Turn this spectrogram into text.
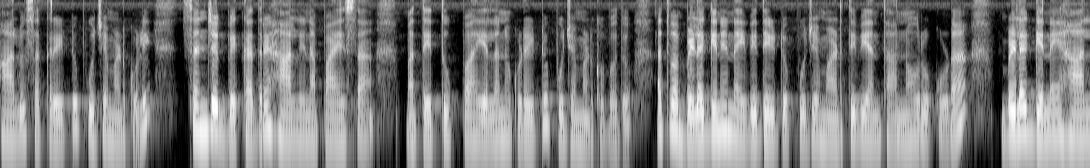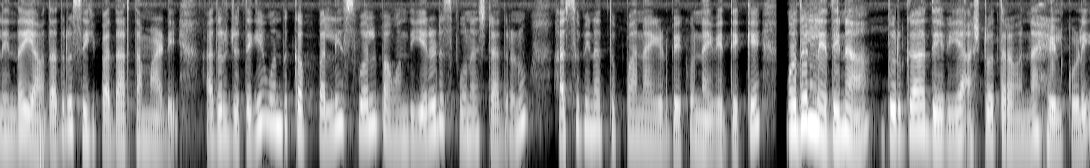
ಹಾಲು, ಸಕ್ಕರೆ ಇಟ್ಟು ಪೂಜೆ ಮಾಡ್ಕೊಳ್ಳಿ. ಸಂಜೆಗೆ ಬೇಕಾದರೆ ಹಾಲಿನ ಪಾಯಸ ಮತ್ತು ತುಪ್ಪ ಎಲ್ಲನೂ ಕೂಡ ಇಟ್ಟು ಪೂಜೆ ಮಾಡ್ಕೋಬೋದು. ಅಥವಾ ಬೆಳಗ್ಗೆನೇ ನೈವೇದ್ಯ ಇಟ್ಟು ಪೂಜೆ ಮಾಡ್ತೀವಿ ಅಂತ ಅನ್ನೋರು ಕೂಡ ಬೆಳಗ್ಗೆನೆ ಹಾಲಿನಿಂದ ಯಾವುದಾದ್ರೂ ಸಿಹಿ ಪದಾರ್ಥ ಮಾಡಿ, ಅದ್ರ ಜೊತೆಗೆ ಒಂದು ಕಪ್ಪಲ್ಲಿ ಸ್ವಲ್ಪ ಒಂದು ಎರಡು ಸ್ಪೂನಷ್ಟಾದ್ರೂ ಹಸುವಿನ ತುಪ್ಪನ ಇಡಬೇಕು ನೈವೇದ್ಯಕ್ಕೆ. ಮೊದಲನೇ ದಿನ ದುರ್ಗಾದೇವಿಯ ಅಷ್ಟೋತ್ತರವನ್ನು ಹೇಳ್ಕೊಳ್ಳಿ.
